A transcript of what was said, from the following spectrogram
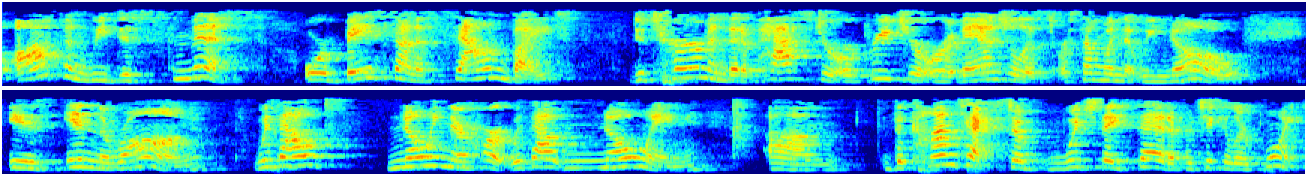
often we dismiss or based on a soundbite determine that a pastor or preacher or evangelist or someone that we know is in the wrong without knowing their heart, without knowing um, the context of which they said a particular point.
